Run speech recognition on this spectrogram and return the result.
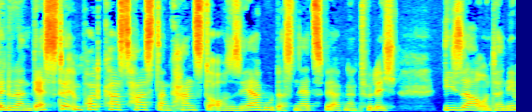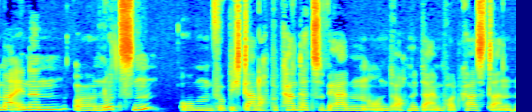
Wenn du dann Gäste im Podcast hast, dann kannst du auch sehr gut das Netzwerk natürlich dieser UnternehmerInnen äh, nutzen, um wirklich da noch bekannter zu werden und auch mit deinem Podcast dann,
